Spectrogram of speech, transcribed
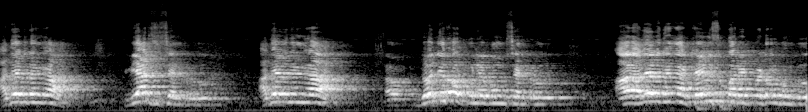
అదేవిధంగా విఆర్సీ సెంటరు అదేవిధంగా ఆ, జ్యోతిరావు పులే పంప్ సెంటరు అదేవిధంగా KV Subba Reddy petrol bunk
